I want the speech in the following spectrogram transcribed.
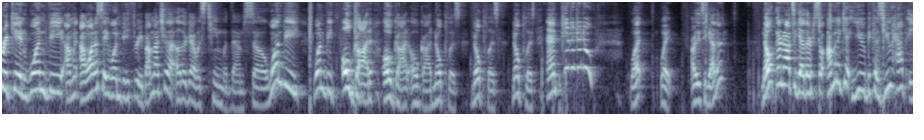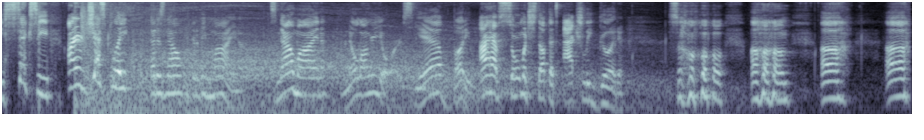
freaking 1v, I'm, i want to say 1v3, but I'm not sure that other guy was team with them. So 1v, 1v, oh god, oh god, oh god, no pliz, no pliz, no pliz, and pew doo doo What? Wait, are they together? Nope, they're not together, so I'm gonna get you because you have a sexy iron chest plate that is now gonna be mine. It's now mine, no longer yours. Yeah, buddy. I have so much stuff that's actually good. So, um, uh, uh,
